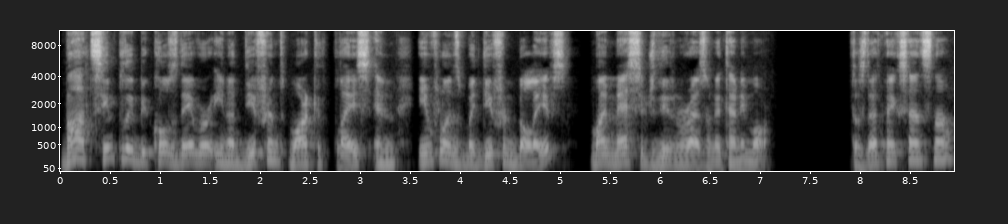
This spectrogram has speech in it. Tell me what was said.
but simply because they were in a different marketplace and influenced by different beliefs, my message didn't resonate anymore. Does that make sense now?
